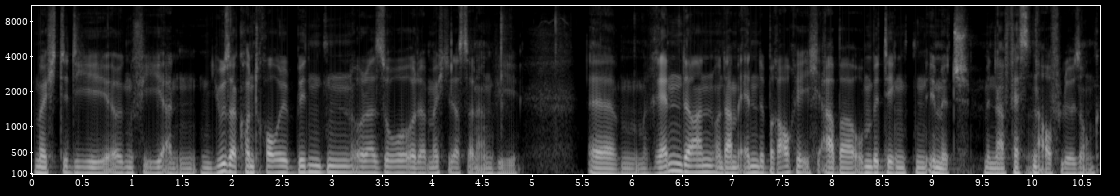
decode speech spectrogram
möchte die irgendwie an ein User Control binden oder so oder möchte das dann irgendwie ähm, rendern und am Ende brauche ich aber unbedingt ein Image mit einer festen Auflösung.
